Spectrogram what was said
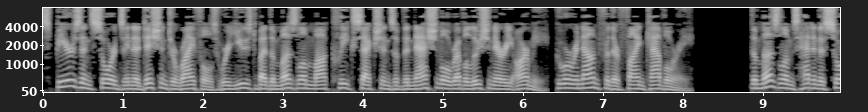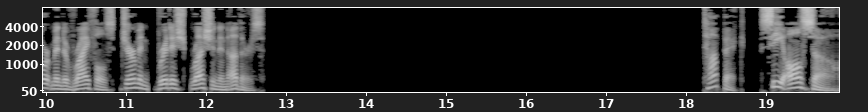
Spears and swords in addition to rifles were used by the Muslim Ma clique sections of the National Revolutionary Army, who were renowned for their fine cavalry. The Muslims had an assortment of rifles, German, British, Russian and others. See also.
